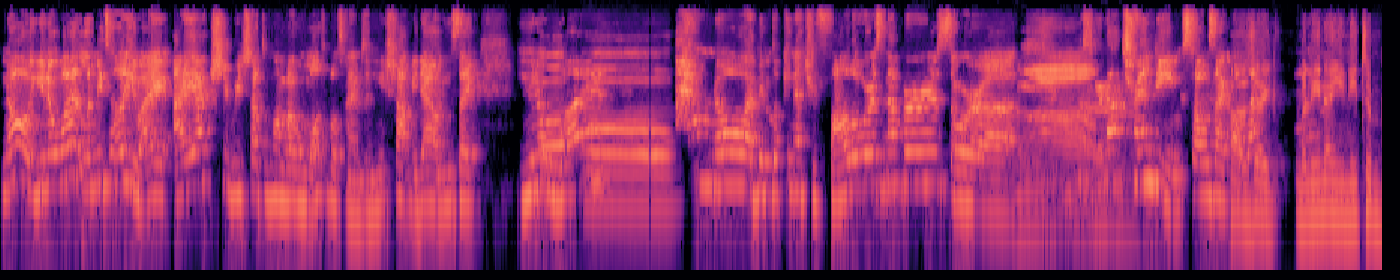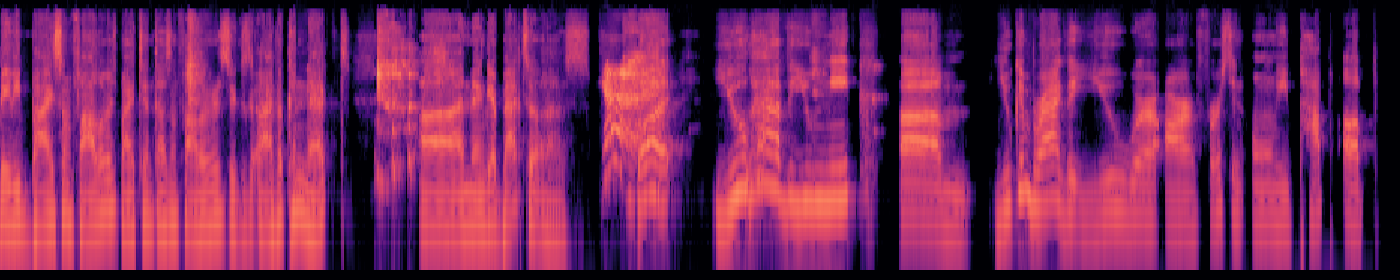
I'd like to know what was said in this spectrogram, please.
No, you know what? Let me tell you, I, I actually reached out to Juan Bago multiple times and he shot me down. He's like, you know what? Oh, I don't know. I've been looking at your followers numbers or uh, you're not trending. So I was like, I oh, was that- like, Melina, you need to maybe buy some followers, buy 10,000 followers because I have a connect, uh, and then get back to us. yeah. But you have the unique, um, you can brag that you were our first and only pop up,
